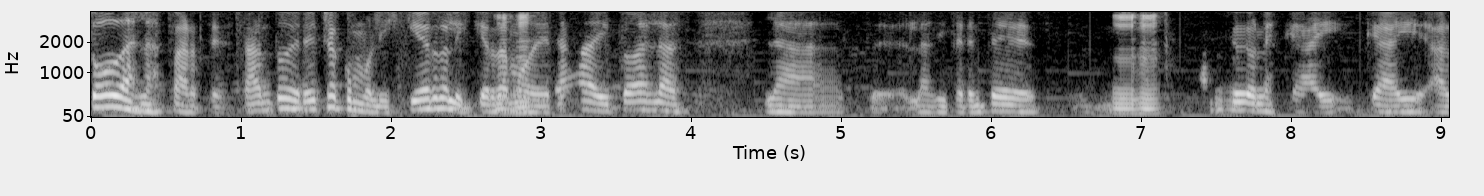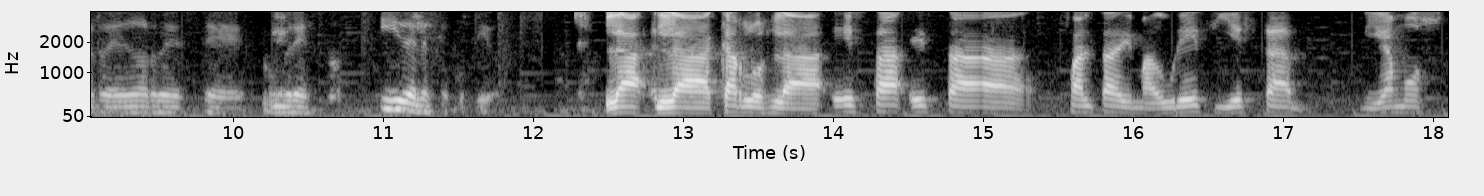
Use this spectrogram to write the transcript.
todas las partes, tanto derecha como la izquierda, la izquierda moderada y todas las, las, eh, las diferentes acciones que hay, que hay alrededor de este Congreso y del Ejecutivo. La, la, Carlos, la, esta, esta falta de madurez y esta, digamos,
